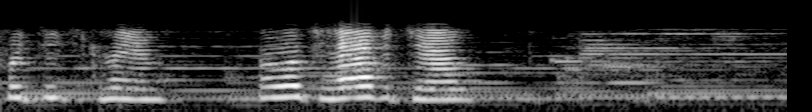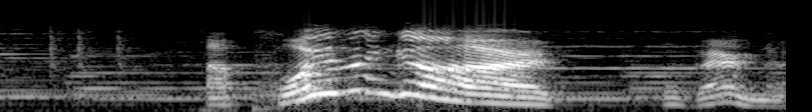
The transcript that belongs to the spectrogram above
for Digiclams. I'll let you have it, Joe. A poison guard! Oh, very nice.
